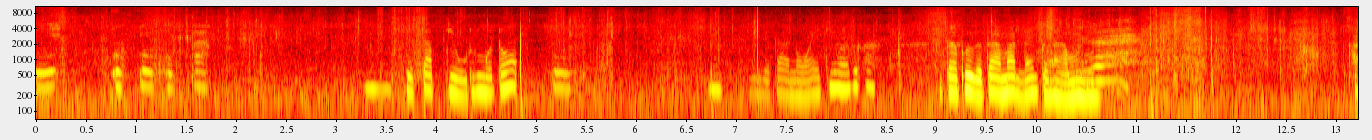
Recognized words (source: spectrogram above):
นี่ อุ๊ยยังคงปากเดี๋ยวจับจิ๋วทั้งหมดเนาะอืมนี่กระตาน้อยที่มาสักค่ะกระตาเพื่อกระตามัดได้ไปหามันนี่ขา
